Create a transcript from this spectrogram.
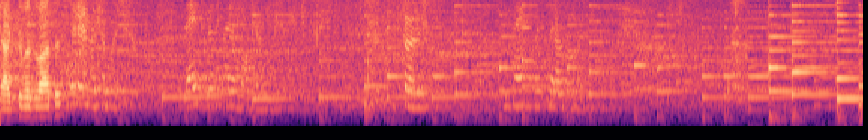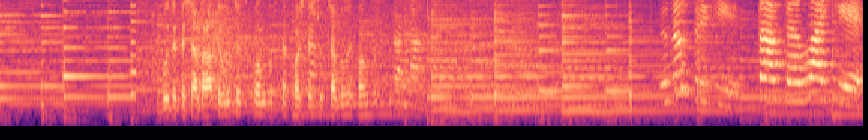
Як тебе звати? Ірина Тимошка. Вітаю тебе з перемогою. Вікторія. Вітаю тебе з перемогою. Будете ще брати участь в конкурсах? Хочете, щоб ще були конкурси? Так. До зустрічі! Ставте лайки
